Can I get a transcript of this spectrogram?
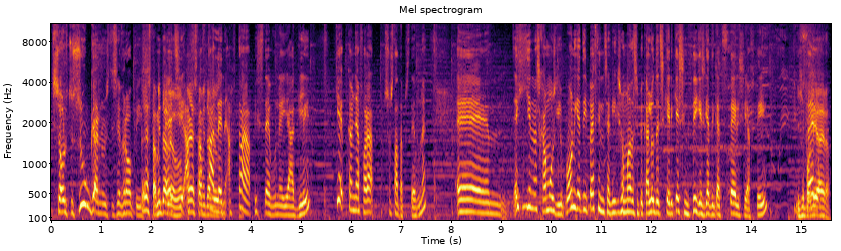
σε όλους τους Ούγκανους της Ευρώπης. Πες τα, μην τα λέω εγώ. Έτσι, Πες αυ- τα, μην τα αυτά, λέω. λένε, αυτά πιστεύουν οι Άγγλοι και καμιά φορά σωστά τα πιστεύουν. Ε, έχει γίνει ένας χαμός λοιπόν γιατί οι υπεύθυνοι τη αγγλικής ομάδας επικαλούνται τις καιρικές συνθήκες για την καθυστέρηση αυτή. Είχε πολύ Θέλω- αέρα.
